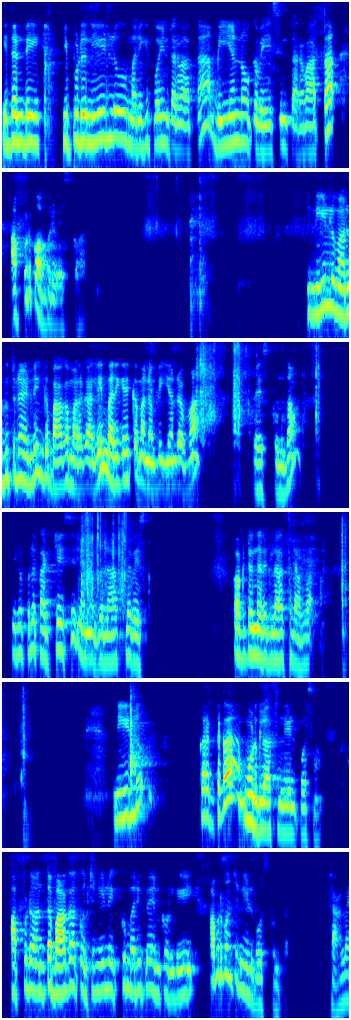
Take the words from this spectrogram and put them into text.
ఇదండి. ఇప్పుడు నీళ్ళు మరిగిపోయిన తర్వాత బియ్యం ఒక వేసిన తర్వాత అప్పుడు కొబ్బరి వేసుకోవాలి. నీళ్ళు మరుగుతున్నాయండి ఇంకా బాగా మరగాలి. మరిగాక మనం బియ్యం రవ్వ వేసుకుందాం. ఈ లోపల కట్ చేసి నేను గ్లాసులో వేసుకు ఒకటిన్నర గ్లాసు రవ్వ. నీళ్ళు కరెక్ట్గా మూడు గ్లాసులు నీళ్ళు పోసాం. అప్పుడు అంత బాగా కొంచెం నీళ్ళు ఎక్కువ మరిగిపోయి అనుకోండి అప్పుడు కొంచెం నీళ్ళు పోసుకుంటాం. చాలా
